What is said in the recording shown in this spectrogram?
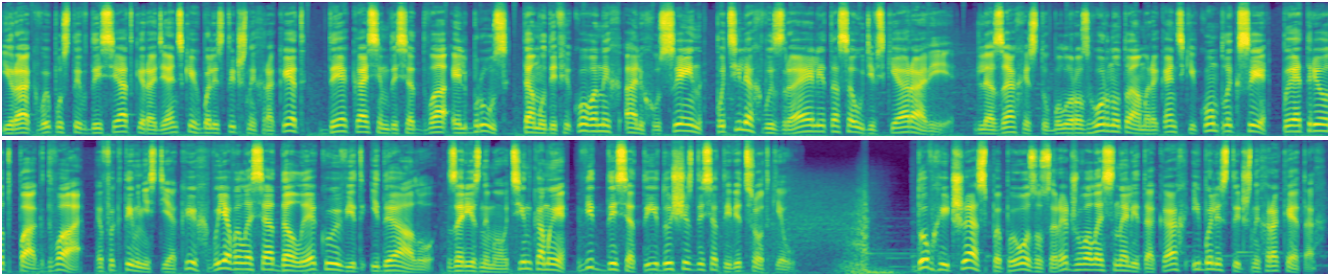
Ірак випустив десятки радянських балістичних ракет ДК-72 Ельбрус та модифікованих Аль-Хусейн по цілях в Ізраїлі та Саудівській Аравії. Для захисту було розгорнуто американські комплекси Петріот пак 2 ефективність яких виявилася далекою від ідеалу, за різними оцінками від 10 до 60%. Довгий час ППО зосереджувалась на літаках і балістичних ракетах.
